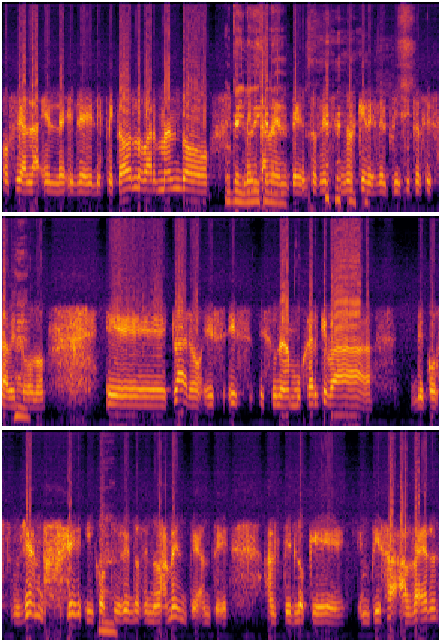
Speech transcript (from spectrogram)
o sea, la- el, el- el espectador lo va armando Ok, no dije nada. lentamente, entonces no es que desde el principio se sabe todo. Eh, claro, es, es, es una mujer que va deconstruyéndose y construyéndose nuevamente ante ante lo que empieza a ver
